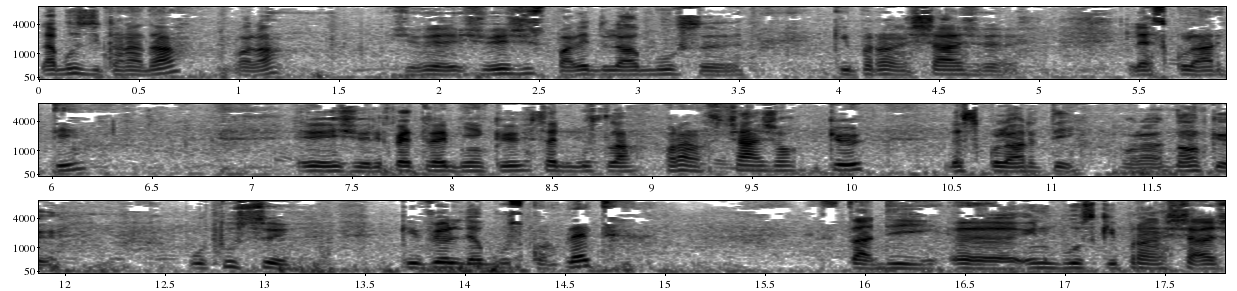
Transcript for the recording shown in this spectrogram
la bourse du Canada, voilà. Je vais, je vais juste parler de la bourse qui prend en charge les scolarités. Et je répète très bien que cette bourse-là prend en charge que les scolarités. Voilà, donc euh, pour tous ceux qui veulent des bourses complètes, c'est-à-dire euh, une bourse qui prend en charge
